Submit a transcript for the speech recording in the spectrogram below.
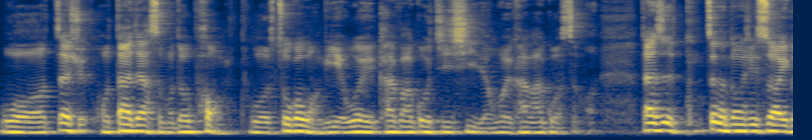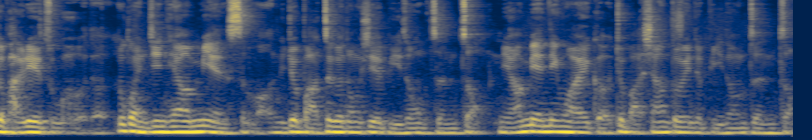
我在学，我大家什么都碰，我做过网页，我也开发过机器人，我也开发过什么。但是这个东西是要一个排列组合的。如果你今天要面什么，你就把这个东西的比重增重；你要面另外一个，就把相对应的比重增重，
